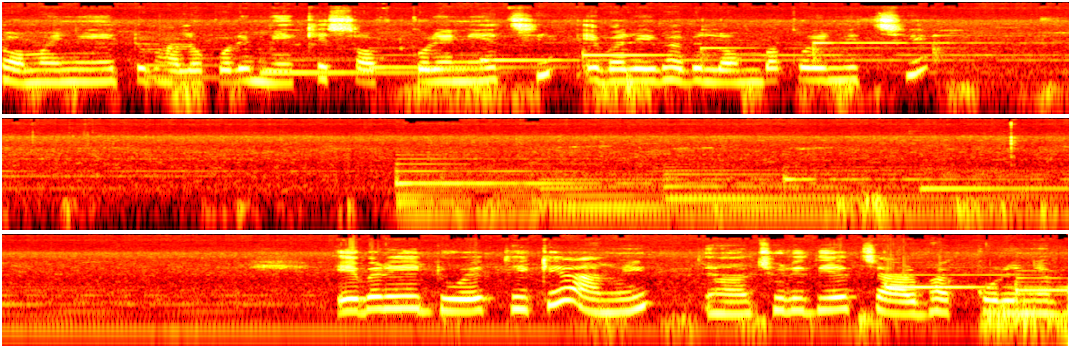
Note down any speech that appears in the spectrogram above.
সময় নিয়ে একটু ভালো করে মেখে সফট করে নিয়েছি। এবার এইভাবে লম্বা করে নিচ্ছি। এবার এই ডোয়ের থেকে আমি ছুরি দিয়ে চার ভাগ করে নেব।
